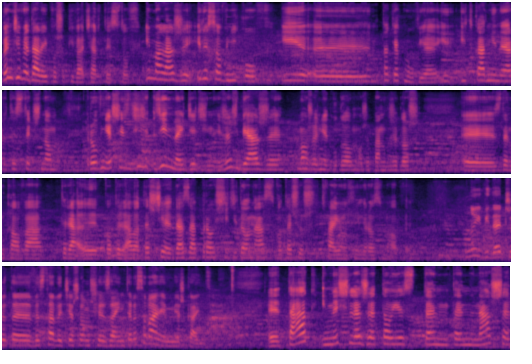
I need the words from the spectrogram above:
Będziemy dalej poszukiwać artystów, i malarzy, i rysowników, i yy, tak jak mówię, i, i tkaninę artystyczną, również i z, z innej dziedziny, rzeźbiarzy, może niedługo, może pan Grzegorz yy, Zdenkowa, Tyra, yy, też się da zaprosić do nas, bo też już trwają z nim rozmowy. No i widać, że te wystawy cieszą się zainteresowaniem mieszkańców. E, Tak i myślę, że to jest ten, ten nasze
